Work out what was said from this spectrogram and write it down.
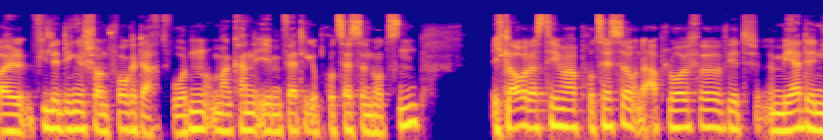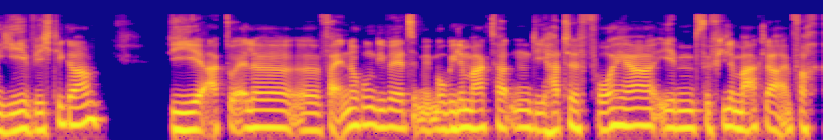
weil viele Dinge schon vorgedacht wurden und man kann eben fertige Prozesse nutzen. Ich glaube, das Thema Prozesse und Abläufe wird mehr denn je wichtiger. Die aktuelle äh, Veränderung, die wir jetzt im Immobilienmarkt hatten, die hatte vorher eben für viele Makler einfach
